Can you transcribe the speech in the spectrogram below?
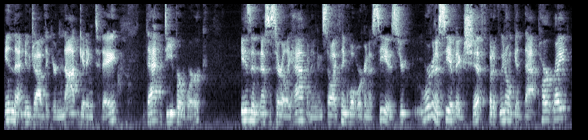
in that new job that you're not getting today that deeper work isn't necessarily happening. And so I think what we're going to see is we're going to see a big shift, but if we don't get that part right,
